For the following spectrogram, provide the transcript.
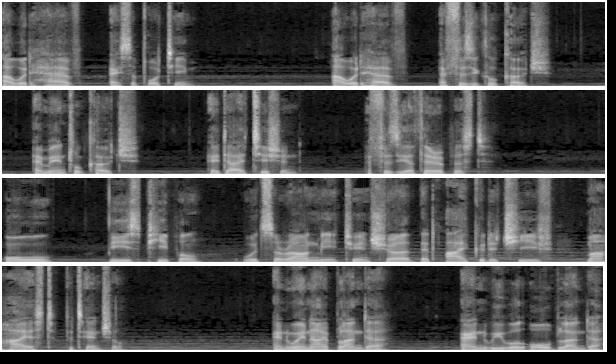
I would have a support team. I would have a physical coach, a mental coach, a dietitian, a physiotherapist, all these people would surround me to ensure that I could achieve my highest potential. And when I blunder, and we will all blunder,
